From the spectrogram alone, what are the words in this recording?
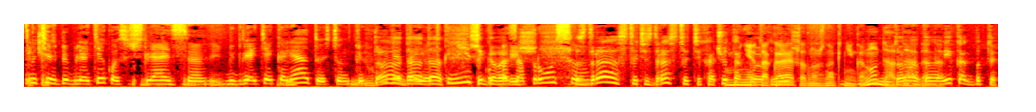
ну через библиотеку осуществляется библиотекаря, то есть он приходит, да, да, дает да. книжку ты говоришь, по запросу. Здравствуйте, здравствуйте, хочу Мне такую такая-то книжку. нужна книга. Ну да, да, да, да, да. И как бы ты,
